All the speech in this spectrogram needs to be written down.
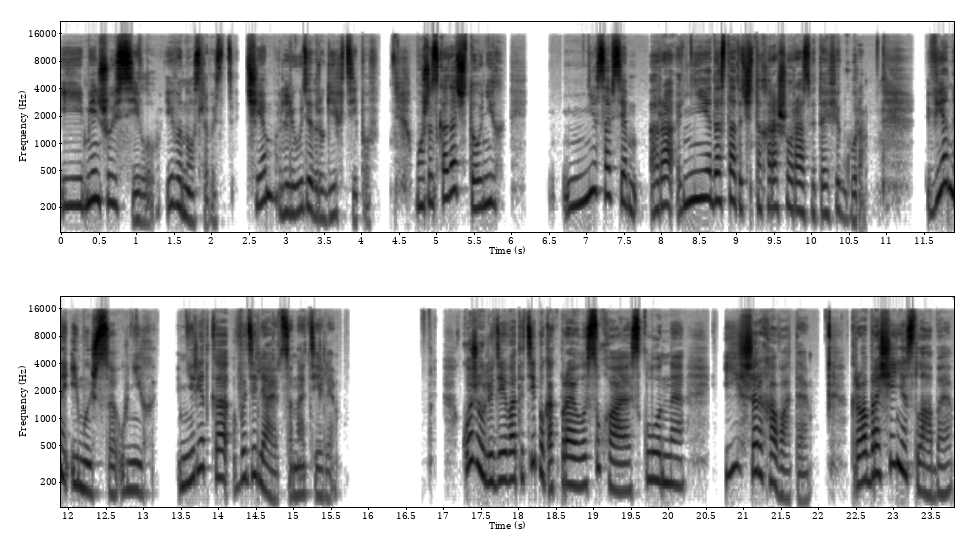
и меньшую силу и выносливость, чем люди других типов. Можно сказать, что у них не совсем, недостаточно хорошо развитая фигура. Вены и мышцы у них нередко выделяются на теле. Кожа у людей вата-типа, как правило, сухая, склонная и шероховатая. Кровообращение слабое,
